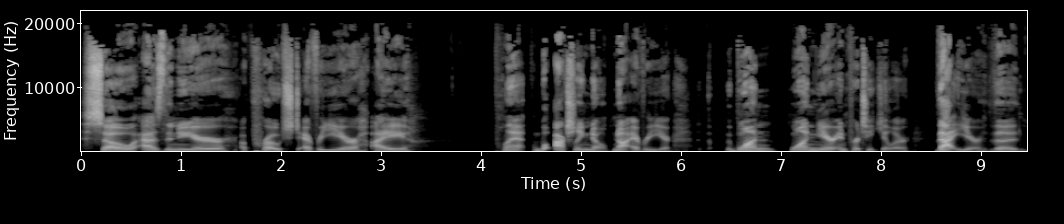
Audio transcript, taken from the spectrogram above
So as the new year approached every year, I plan well actually no, not every year. One one year in particular, that year, the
